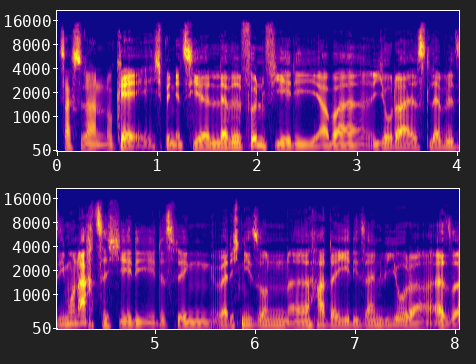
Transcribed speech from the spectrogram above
sagst du dann, okay, ich bin jetzt hier Level 5 Jedi, aber Yoda ist Level 87 Jedi, deswegen werde ich nie so ein äh, harter Jedi sein wie Yoda. Also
